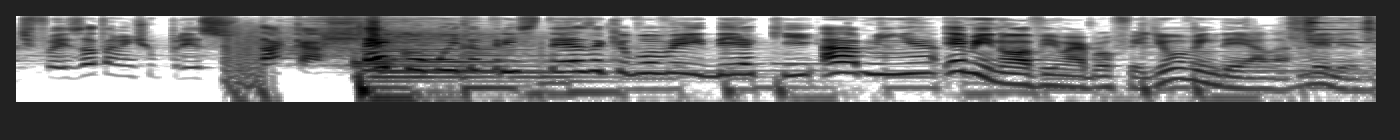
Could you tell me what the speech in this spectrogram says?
verdade foi exatamente o preço da caixa. É com muita tristeza que eu vou vender aqui a minha M9 Marble Fade. Eu vou vender ela, beleza.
